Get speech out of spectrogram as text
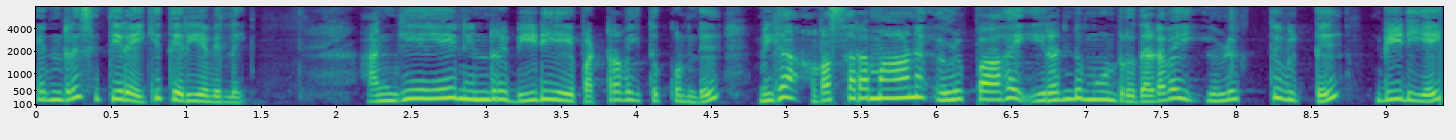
என்று சித்திரைக்கு தெரியவில்லை. அங்கேயே நின்று பீடியை பற்ற வைத்துக் கொண்டு மிக அவசரமான இழுப்பாக இரண்டு மூன்று தடவை இழுத்துவிட்டு பீடியை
